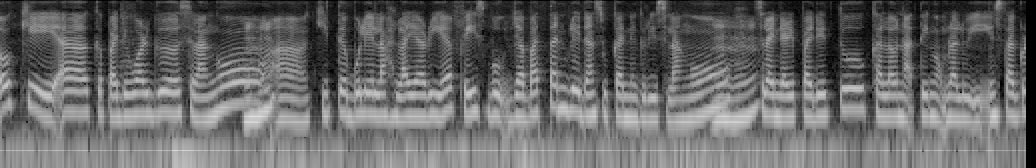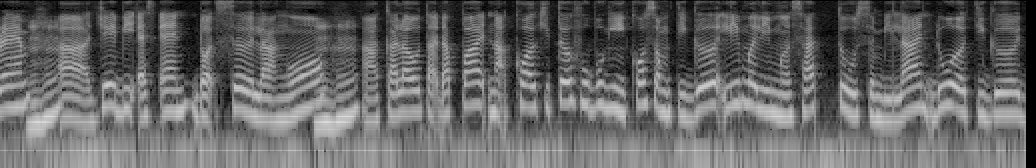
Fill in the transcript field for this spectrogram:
Okey, uh, kepada warga Selangor, mm-hmm. uh, kita bolehlah layari ya Facebook Jabatan Belia dan Sukan Negeri Selangor. Mm-hmm. Selain daripada itu, kalau nak tengok melalui Instagram, mm-hmm. uh, jbsn.selangor. Mm-hmm. Uh, kalau tak dapat, nak call kita hubungi 03-551 092326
